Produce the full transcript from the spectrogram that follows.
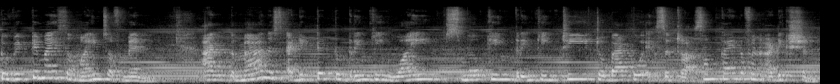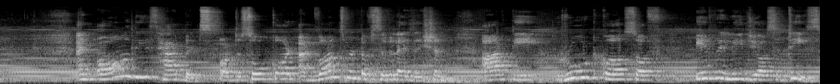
to victimize the minds of men. And the man is addicted to drinking wine, smoking, drinking tea, tobacco, etc. Some kind of an addiction. And all these habits, or the so called advancement of civilization, are the root cause of irreligiosities,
